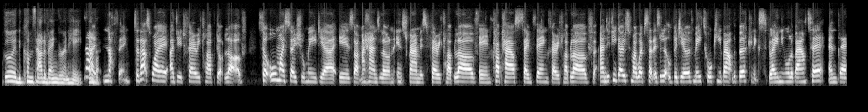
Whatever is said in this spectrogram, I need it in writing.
good comes out of anger and hate. No, ever. nothing. So that's why I did fairyclub.love. So all my social media is like my handle on Instagram is Fairy Club Love. In Clubhouse, same thing, Fairy Club Love. And if you go to my website, there's a little video of me talking about the book and explaining all about it. And then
